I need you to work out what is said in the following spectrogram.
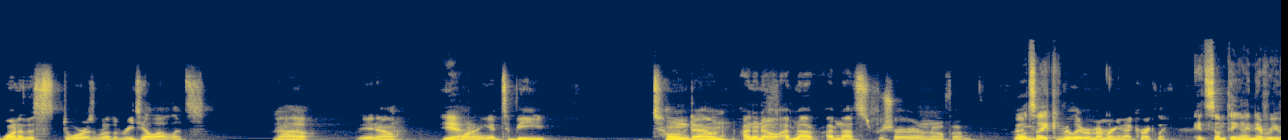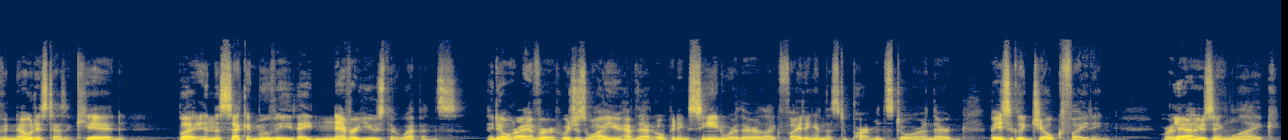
one of the stores, one of the retail outlets. Not, oh you know, yeah wanting it to be toned down. I don't know. I'm not. I'm not super sure. I don't know if I'm. Well, I'm it's like- really remembering that correctly. it's something I never even noticed as a kid, but in the second movie they never use their weapons. They don't Right. ever, which is why you have that opening scene where they're like fighting in this department store and they're basically joke fighting, where Yeah. they're using like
